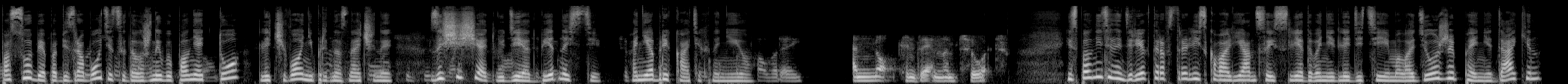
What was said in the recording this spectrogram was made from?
Пособия по безработице должны выполнять то, для чего они предназначены – защищать людей от бедности, а не обрекать их на нее. Исполнительный директор Австралийского альянса исследований для детей и молодежи Пенни Дакин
